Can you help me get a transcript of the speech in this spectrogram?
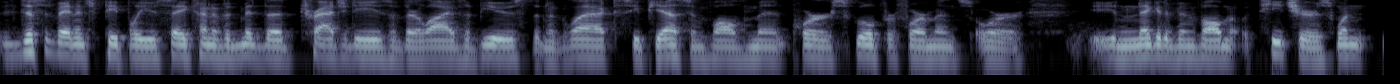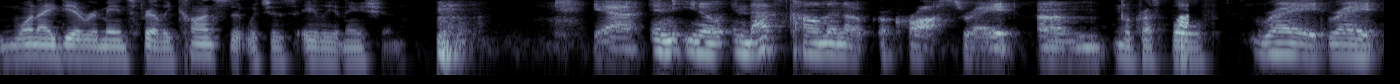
disadvantaged people, you say, kind of admit the tragedies of their lives abuse, the neglect, CPS involvement, poor school performance, or you know, negative involvement with teachers. One, one idea remains fairly constant, which is alienation. Yeah, and you know, and that's common across, right? Um, across both. Uh, right, right.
